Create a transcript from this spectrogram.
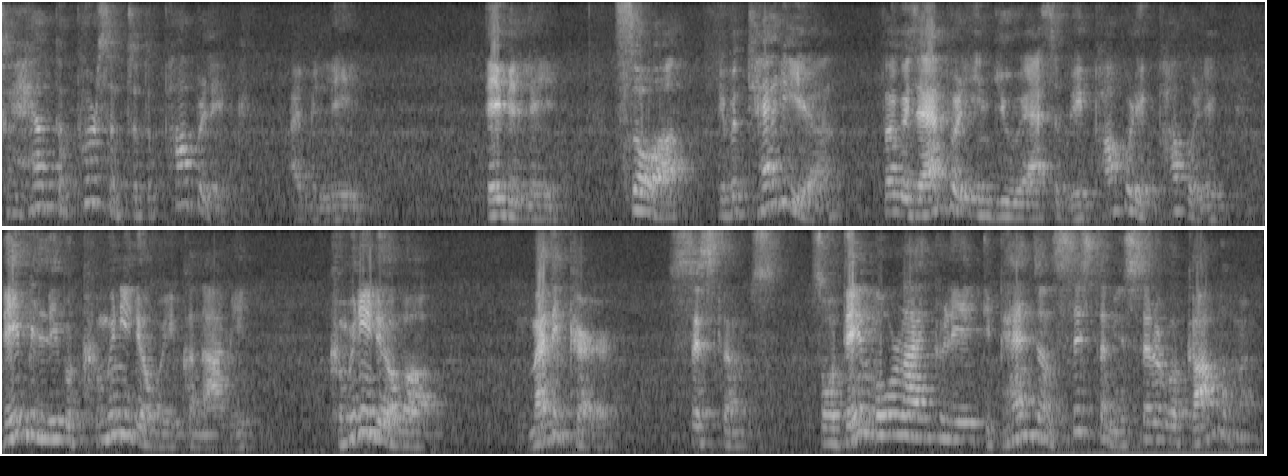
to help the person to the public, I believe. They believe. So uh, libertarian, for example, in U.S. Republic Public, they believe a community of economy, community of uh, medical systems. So they more likely depend on system instead of a government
